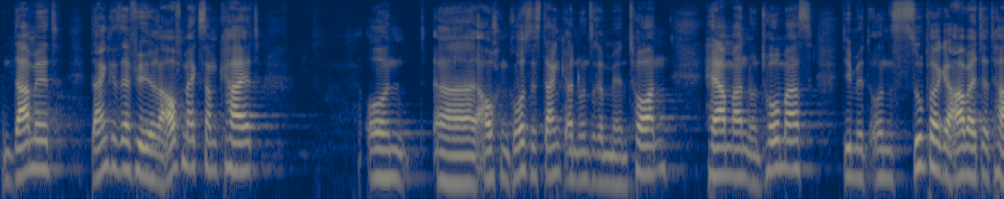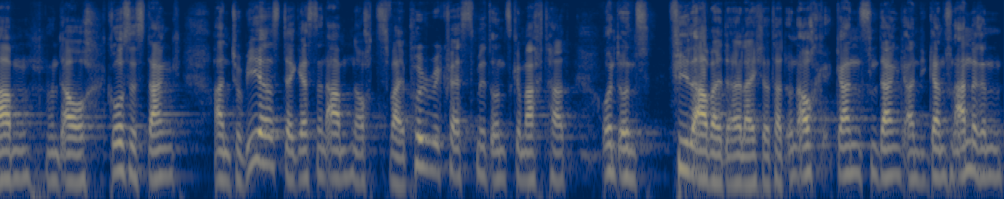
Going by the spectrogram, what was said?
Und damit danke sehr für Ihre Aufmerksamkeit. Und äh, auch ein großes Dank an unsere Mentoren Hermann und Thomas, die mit uns super gearbeitet haben. Und auch großes Dank an Tobias, der gestern Abend noch zwei Pull-Requests mit uns gemacht hat und uns viel Arbeit erleichtert hat. Und auch ganzen Dank an die ganzen anderen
